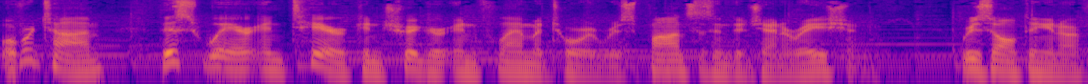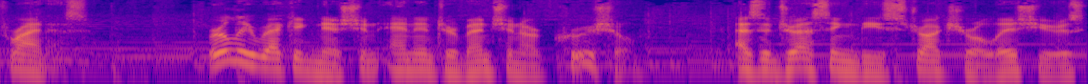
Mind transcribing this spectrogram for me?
Over time, this wear and tear can trigger inflammatory responses and degeneration, resulting in arthritis. Early recognition and intervention are crucial, as addressing these structural issues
